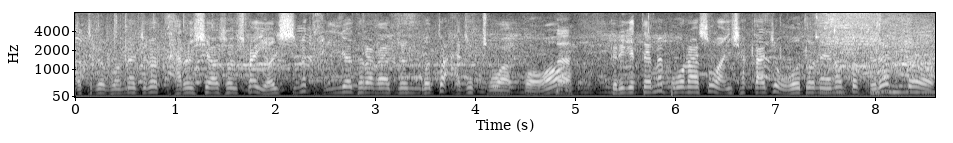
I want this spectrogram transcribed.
어떻게 보면 지금 가르시아 선수가 열심히 달려 들어가준 것도 아주 좋았고 네. 그렇기 때문에 보너스 원샷까지 얻어내는 또 그런 또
